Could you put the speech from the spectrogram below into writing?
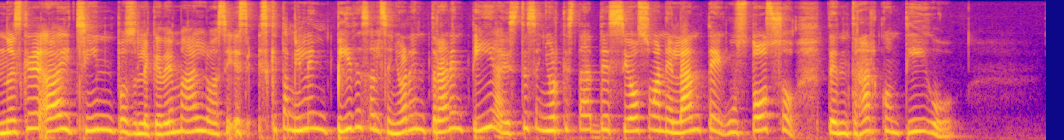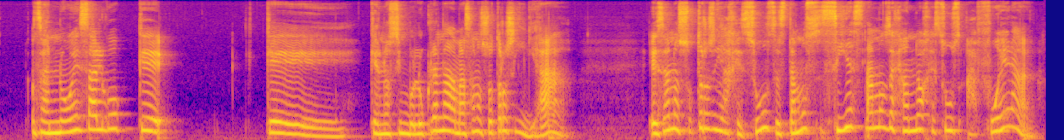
No es que, ay, chin, pues le quedé mal o así. Es, es, que también le impides al Señor entrar en ti, a este Señor que está deseoso, anhelante, gustoso de entrar contigo. O sea, no es algo que, que, que nos involucra nada más a nosotros y ya. Es a nosotros y a Jesús. Estamos, sí estamos dejando a Jesús afuera.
